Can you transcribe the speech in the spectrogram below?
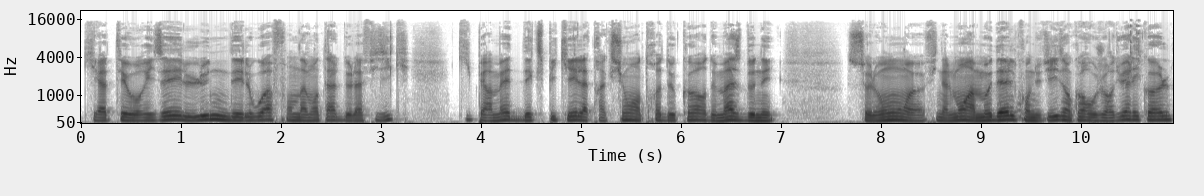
qui a théorisé l'une des lois fondamentales de la physique qui permettent d'expliquer l'attraction entre deux corps de masse donnée, selon euh, finalement un modèle qu'on utilise encore aujourd'hui à l'école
